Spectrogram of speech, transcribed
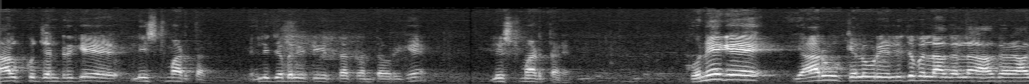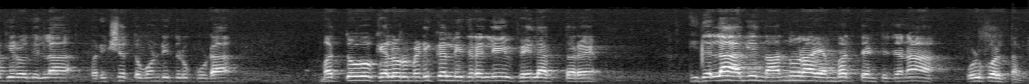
ನಾಲ್ಕು ಜನರಿಗೆ ಲಿಸ್ಟ್ ಮಾಡ್ತಾರೆ. ಎಲಿಜಿಬಿಲಿಟಿ ಇರ್ತಕ್ಕಂಥವರಿಗೆ ಲಿಸ್ಟ್ ಮಾಡ್ತಾರೆ. ಕೊನೆಗೆ ಯಾರು ಕೆಲವರು ಎಲಿಜಿಬಲ್ ಆಗಲ್ಲ, ಆಗ ಆಗಿರೋದಿಲ್ಲ, ಪರೀಕ್ಷೆ ತಗೊಂಡಿದ್ರು ಕೂಡ. ಮತ್ತು ಕೆಲವರು ಮೆಡಿಕಲ್ ಇದರಲ್ಲಿ ಫೇಲ್ ಆಗ್ತಾರೆ. ಇದೆಲ್ಲ ಆಗಿ ನಾನ್ನೂರ ಎಂಬತ್ತೆಂಟು ಜನ ಉಳ್ಕೊಳ್ತಾರೆ.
